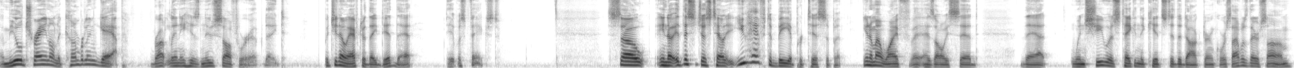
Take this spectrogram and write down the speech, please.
a mule train on the Cumberland Gap brought Lennie his new software update. But you know, after they did that, it was fixed. So, you know, this is just telling you, you have to be a participant. You know, my wife has always said that when she was taking the kids to the doctor, and of course, I was there some,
